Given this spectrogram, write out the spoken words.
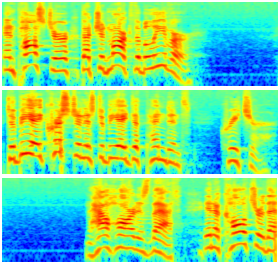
and posture that should mark the believer. To be a Christian is to be a dependent creature. How hard is that? In a culture that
